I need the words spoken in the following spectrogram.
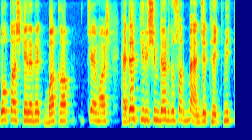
Dotaş, Kelebek, Bakap, Cemaş, hedef girişim değerli dostlar bence teknik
